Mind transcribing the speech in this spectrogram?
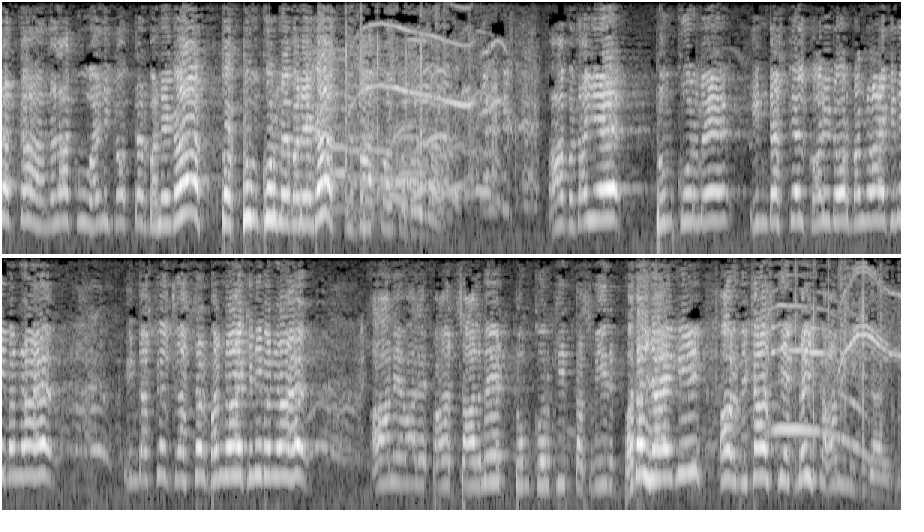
भारत का लड़ाकू हेलीकॉप्टर बनेगा तो टुमकुर में बनेगा। इस बात को हमको समझना है। आप बताइए, टुमकुर में इंडस्ट्रियल कॉरिडोर बन रहा है कि नहीं बन रहा है? इंडस्ट्रियल क्लस्टर बन रहा है कि नहीं बन रहा है? आने वाले पाँच साल में टुमकुर की तस्वीर बदल जाएगी और विकास की एक नई कहानी लिखी जाएगी।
